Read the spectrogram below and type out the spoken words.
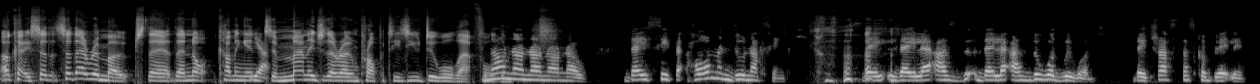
Okay, so so they're remote. They're they're not coming in yeah. to manage their own properties. You do all that for no, them. No, no, no, no, no. They sit at home and do nothing. they they let us they let us do what we want. They trust us completely.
